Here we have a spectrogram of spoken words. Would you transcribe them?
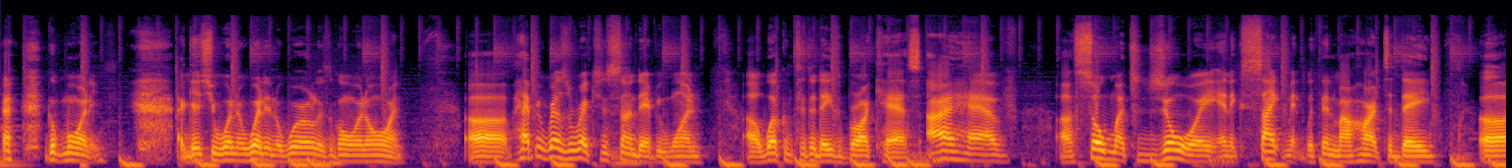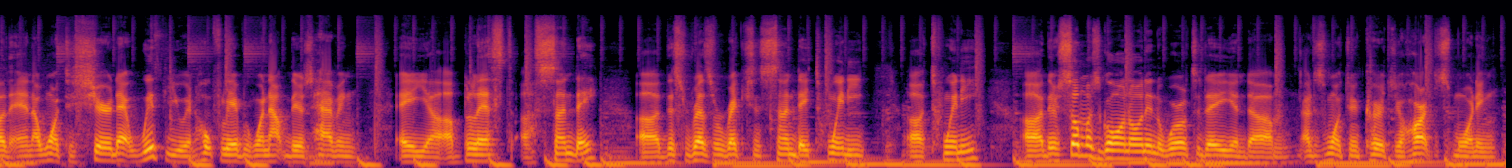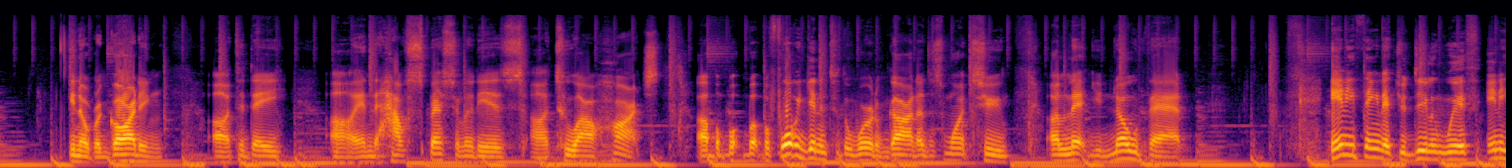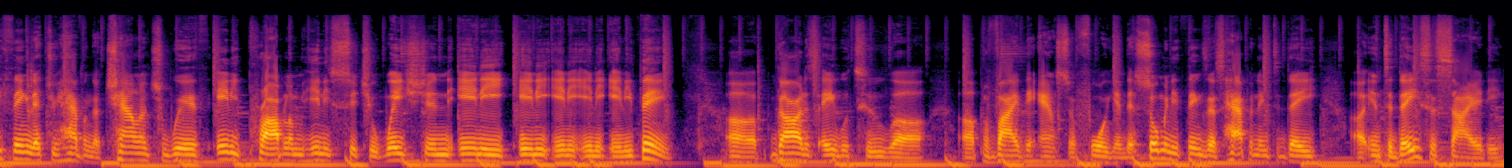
Good morning. I guess you're wondering what in the world is going on. Uh, happy Resurrection Sunday, everyone. Uh, welcome to today's broadcast. I have uh, so much joy and excitement within my heart today, uh, and I want to share that with you. And hopefully, everyone out there is having a, uh, a blessed uh, Sunday. this Resurrection Sunday 2020. Uh, there's so much going on in the world today, and um, I just want to encourage your heart this morning, you know, regarding uh, today uh, and how special it is uh, to our hearts. Uh, but, but, before we get into the Word of God, I just want to uh, let you know that anything that you're dealing with, anything that you're having a challenge with, any problem, any situation, any, any, any, any, anything, God is able to uh, provide the answer for you. And there's so many things that's happening today uh, in today's society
